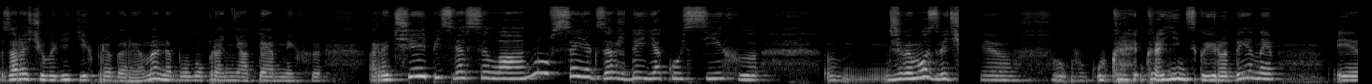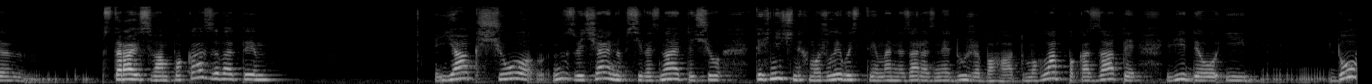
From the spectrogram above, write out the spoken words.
Зараз чоловік їх прибере. У мене було прання темних речей після села. Ну, все як завжди, як у всіх. Е, е, Живемо, звичайно, української родини. Стараюсь вам показувати, як що, ну, звичайно, всі ви знаєте, що технічних можливостей у мене зараз не дуже багато. Могла б показати відео і довго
